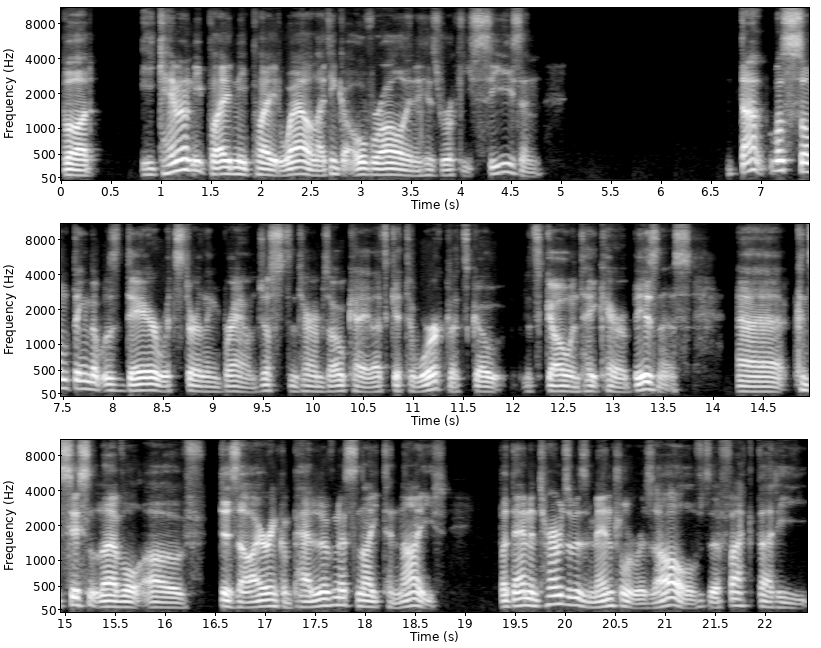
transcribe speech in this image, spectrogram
But he came out and he played and he played well. And I think overall in his rookie season, that was something that was there with Sterling Brown, just in terms, of okay, let's get to work, let's go, let's go and take care of business. Uh, consistent level of desire and competitiveness night to night. But then in terms of his mental resolve, the fact that he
